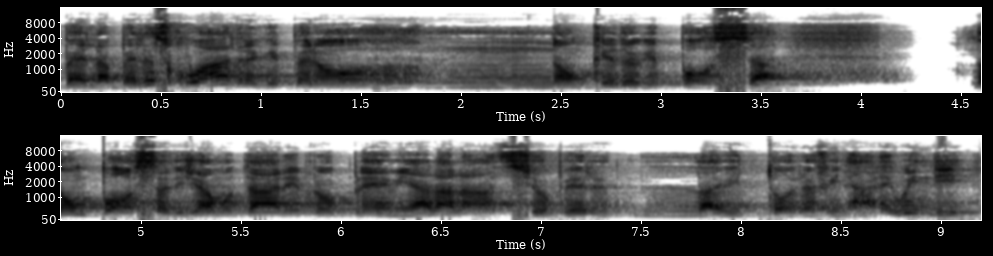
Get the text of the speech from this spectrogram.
bella bella squadra che però mm, non credo che possa, non possa diciamo, dare problemi alla Lazio per la vittoria finale. Quindi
